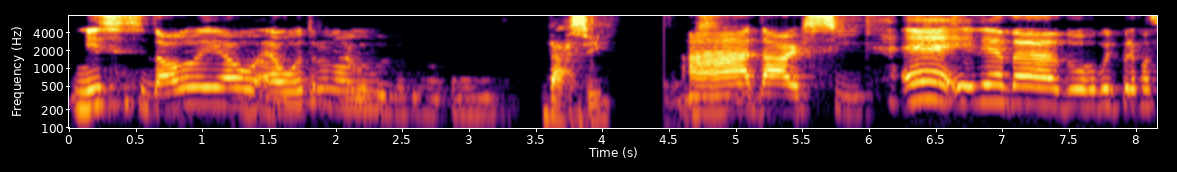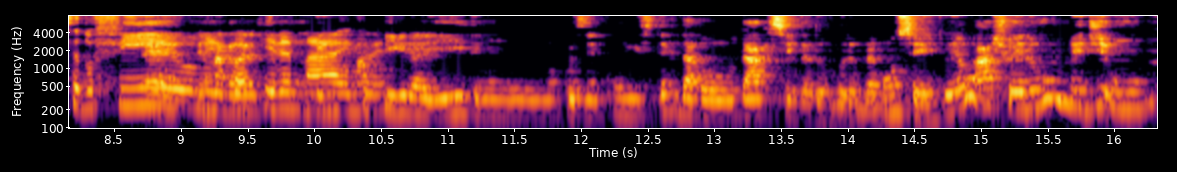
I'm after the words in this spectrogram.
Mrs. Dalloway é, o- é outro nome. Darcy. Ah, Darcy. É, ele é da, do Orgulho e Preconceito do filme, com a Keira Knightley. pira aí, tem uma coisinha com o Mr. Da, o Darcy da do Orgulho e Preconceito. Eu acho ele um, medi um,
